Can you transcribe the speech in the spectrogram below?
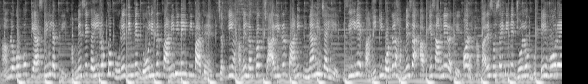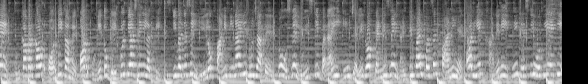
हम लोगों को प्यास नहीं लगती। हम से कई लोग तो पूरे दिन में दो लीटर पानी भी नहीं पी पाते हैं, जबकि हमें लगभग चार लीटर पानी पीना ही चाहिए। इसीलिए पानी की बोतल हमेशा आपके सामने रखे और हमारे सोसाइटी में जो लोग बुढ़े हो रहे हैं, उनका वर्कआउट और भी कम है और उन्हें तो बिल्कुल प्यास नहीं लगती। इसकी वजह से ये लोग पानी पीना ही भूल जाते हैं। तो उसमें लुइस की बनाई इन जेली ड्रॉप कैंडीज में 95 परसेंट पानी है और ये खाने में इतनी टेस्टी होती है कि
